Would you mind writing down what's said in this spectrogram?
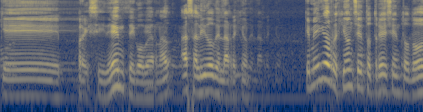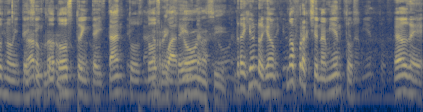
qué presidente, gobernador ha salido de la región? Que me digas región 103, 102, 95, 230 y tantos, 240. Región, así. Región, región. No fraccionamientos. De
